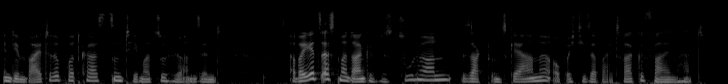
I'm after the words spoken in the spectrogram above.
in dem weitere Podcasts zum Thema zu hören sind. Aber jetzt erstmal danke fürs Zuhören, sagt uns gerne, ob euch dieser Beitrag gefallen hat.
